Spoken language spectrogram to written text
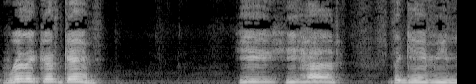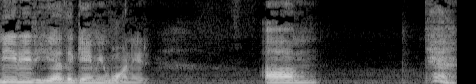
really good game. He he had the game he needed, he had the game he wanted. Um yeah.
